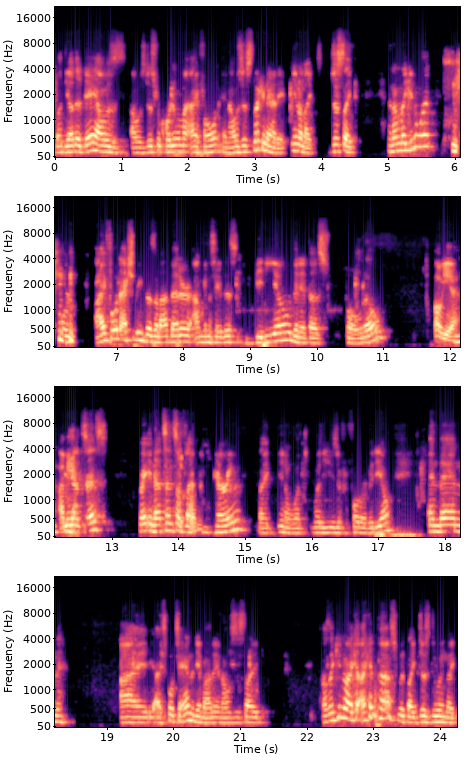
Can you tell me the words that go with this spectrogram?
but the other day I was I was just recording with my iPhone and I was just looking at it, you know, like just like, and I'm like, you know what? IPhone actually does a lot better. I'm gonna say this video than it does photo. Oh yeah, I in mean, that sense, right? In that sense of like comparing, like you know what whether you use it for photo or video, and then I I spoke to Anthony about it and I was just like, I was like, you know, I can, I can pass with like just doing like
